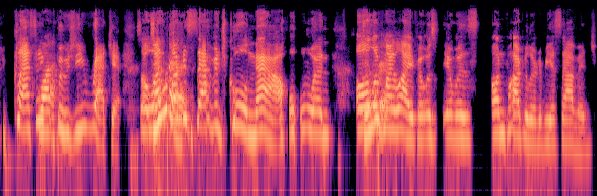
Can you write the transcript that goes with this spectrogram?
classic What? bougie ratchet. So why Do the fuck it. is savage cool now when all Do of it. my life it was it was unpopular to be a savage.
